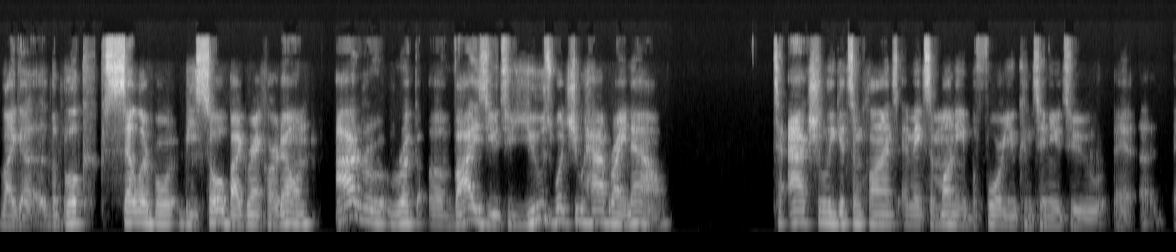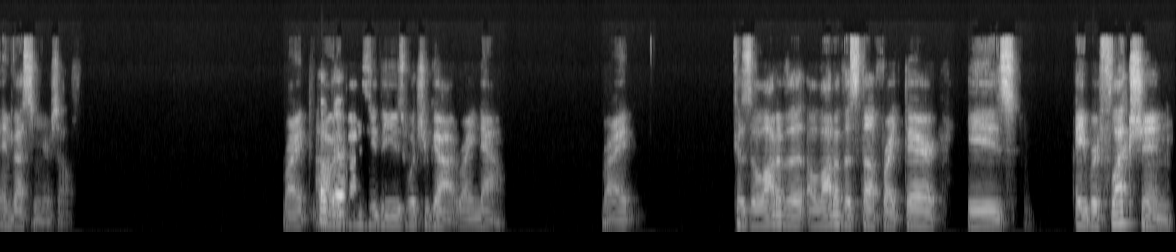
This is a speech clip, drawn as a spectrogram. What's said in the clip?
like uh, the book "Sell or Be Sold" by Grant Cardone. I would advise you to use what you have right now to actually get some clients and make some money before you continue to uh, invest in yourself. Right? Okay. I would advise you to use what you got right now. Right? Because a lot of the a lot of the stuff right there is a reflection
